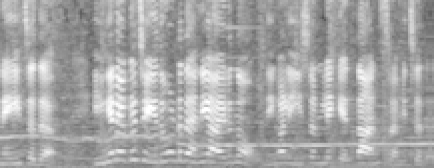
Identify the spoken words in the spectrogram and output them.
സ്നേഹിച്ചത്? ഇങ്ങനെയൊക്കെ ചെയ്തുകൊണ്ട് തന്നെയായിരുന്നോ നിങ്ങൾ ഈശ്വരനിലേക്ക് എത്താൻ ശ്രമിച്ചത്?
